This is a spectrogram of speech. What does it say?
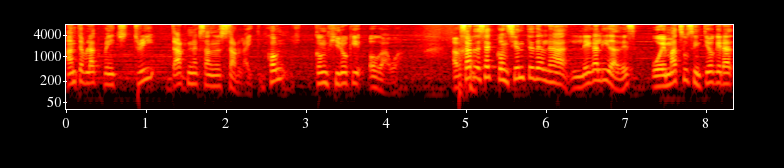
Ante Black Mage 3, Darkness and Starlight, con, con Hiroki Ogawa. A pesar de ser consciente de las legalidades, Uematsu sintió que era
